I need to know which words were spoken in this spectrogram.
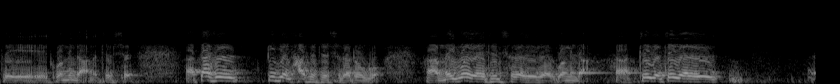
对国民党的支持啊。但是毕竟他是支持了中共啊，美国也支持了这个国民党啊。这个这个呃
